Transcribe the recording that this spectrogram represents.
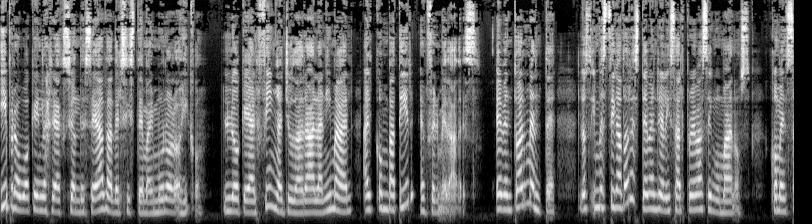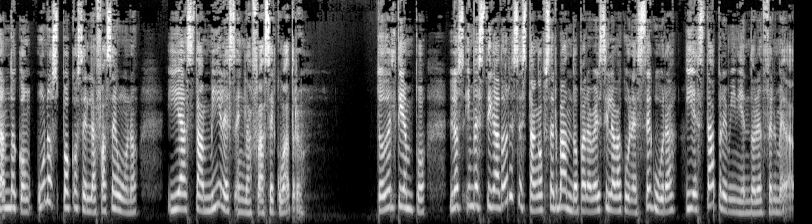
y provoquen la reacción deseada del sistema inmunológico, lo que al fin ayudará al animal al combatir enfermedades. Eventualmente, los investigadores deben realizar pruebas en humanos, comenzando con unos pocos en la fase 1 y hasta miles en la fase 4. Todo el tiempo, los investigadores están observando para ver si la vacuna es segura y está previniendo la enfermedad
